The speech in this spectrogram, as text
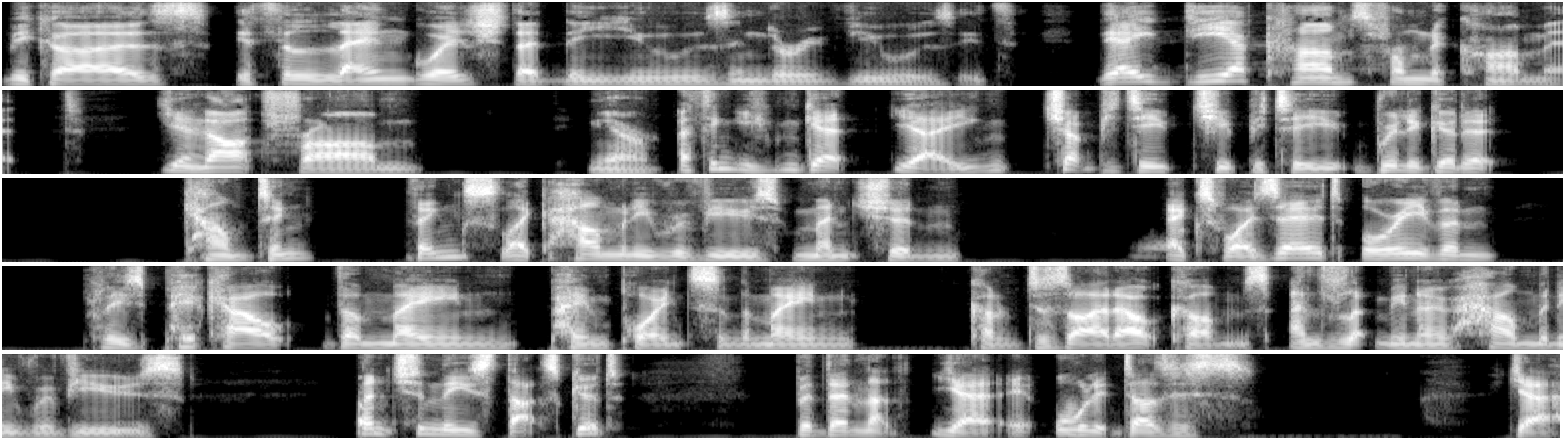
because it's the language that they use in the reviews. It's the idea comes from the comment, yeah. not from yeah. I think you can get, yeah, you can ChatGPT GPT really good at counting things like how many reviews mention XYZ or even please pick out the main pain points and the main kind of desired outcomes and let me know how many reviews mention these. That's good. But then that, yeah, it, all it does is, yeah,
